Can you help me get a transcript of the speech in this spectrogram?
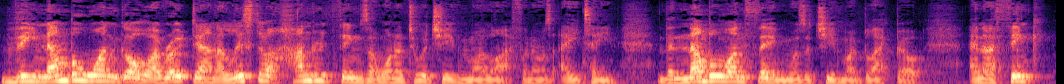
the number one goal. I wrote down a list of hundred things I wanted to achieve in my life when I was eighteen. The number one thing was achieve my black belt, and I think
